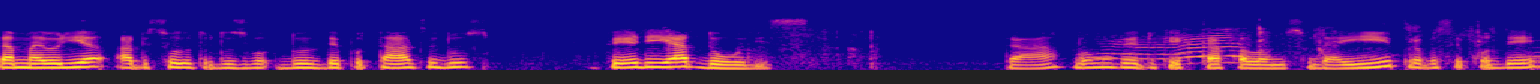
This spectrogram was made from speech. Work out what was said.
da maioria absoluta dos, dos deputados e dos vereadores. Tá? Vamos ver do que está falando isso daí para você poder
